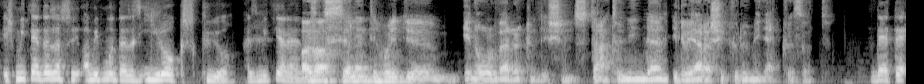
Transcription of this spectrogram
és mit jelent az, az hogy, amit mondtad, az Irox kül? Ez mit jelent? Az azt jelenti, hogy in all weather conditions, tehát, hogy minden időjárási körülmények között. De te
